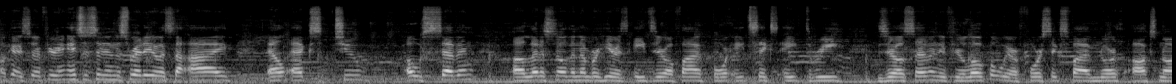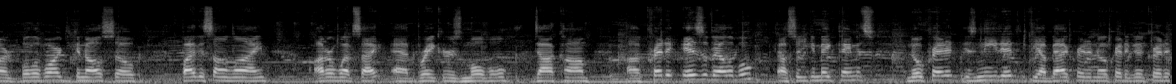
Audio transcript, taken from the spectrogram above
Okay, so if you're interested in this radio, it's the ILX207. Uh, let us know. The number here is 805 486 8307. If you're local, we are 465 North Oxnard Boulevard. You can also buy this online on our website at breakersmobile.com. Uh, credit is available, uh, so you can make payments. No credit is needed. If you have bad credit, no credit, good credit,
